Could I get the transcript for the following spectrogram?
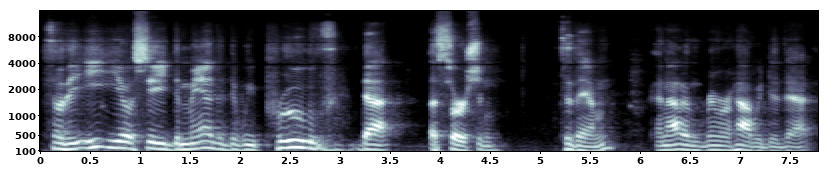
So the EEOC demanded that we prove that assertion to them. and I don't remember how we did that.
